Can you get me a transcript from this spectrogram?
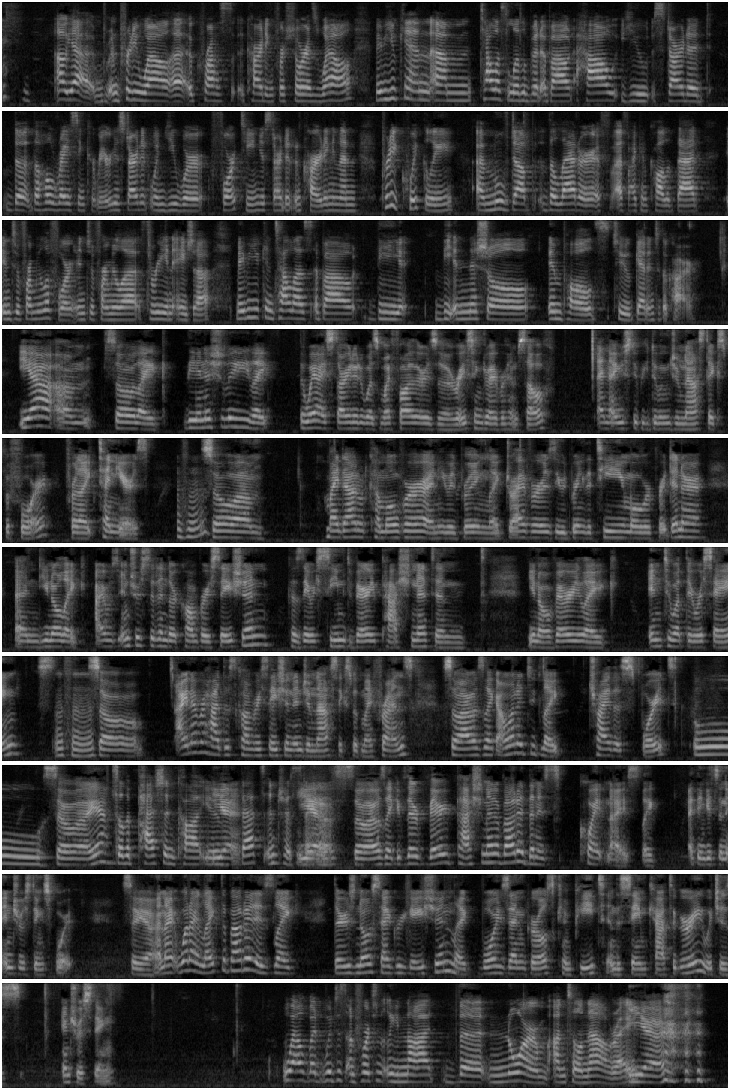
Oh yeah, and pretty well uh, across karting for sure as well. Maybe you can um, tell us a little bit about how you started the the whole racing career. You started when you were 14. You started in karting, and then pretty quickly uh, moved up the ladder, if if I can call it that, into Formula 4, into Formula 3 in Asia. Maybe you can tell us about the the initial impulse to get into the car. Yeah, um, so like the initially like the way I started was my father is a racing driver himself, and I used to be doing gymnastics before for like ten years. Mm-hmm. So um, my dad would come over and he would bring like drivers. He would bring the team over for dinner, and you know like I was interested in their conversation because they seemed very passionate and you know very like into what they were saying Mm-hmm. So I never had this conversation in gymnastics with my friends. So I was like, I wanted to like try this sport. Ooh. So uh, yeah. So the passion caught you. Yeah. That's interesting. Yeah. So I was like, if they're very passionate about it, then it's quite nice. Like I think it's an interesting sport. So yeah, and I what I liked about it is like there's no segregation. Like boys and girls compete in the same category, which is interesting. Well, but which is unfortunately not the norm until now, right? Yeah.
